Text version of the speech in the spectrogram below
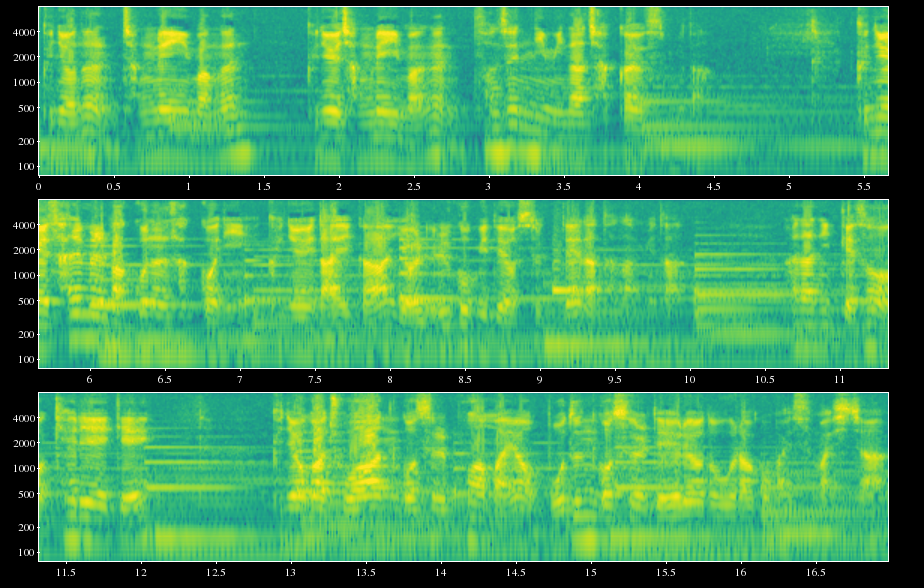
그녀는 장래희망은 그녀의 장래희망은 선생님이나 작가였습니다. 그녀의 삶을 바꾸는 사건이 그녀의 나이가 17이 되었을 때 나타납니다. 하나님께서 캐리에게 그녀가 좋아하는 것을 포함하여 모든 것을 내려놓으라고 말씀하시자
